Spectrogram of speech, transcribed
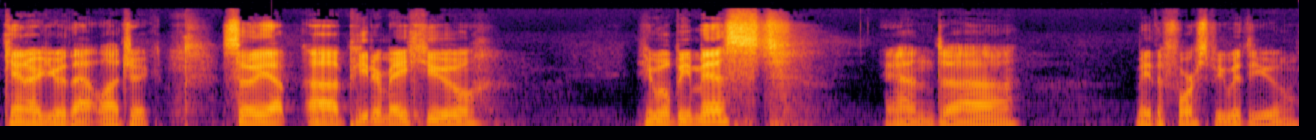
can't argue with that logic. So yep, uh, Peter Mayhew, he will be missed, and uh, may the force be with you,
